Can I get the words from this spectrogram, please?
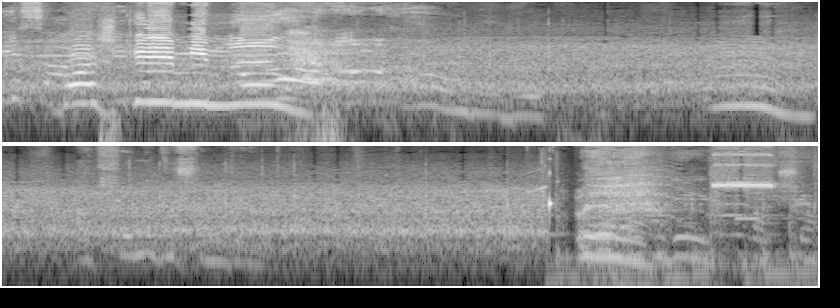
Bir saat. Başka yemeyeyim ne olur. Hmm. Akşamı düşüneceğim. Belki değil. Akşam.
